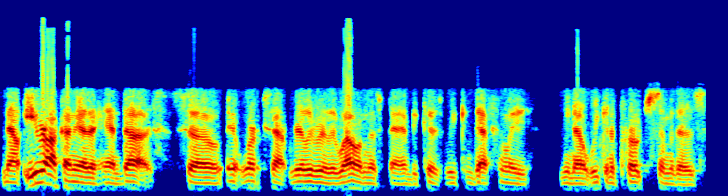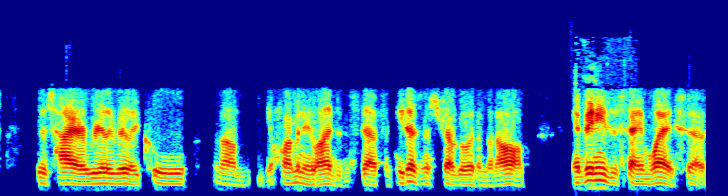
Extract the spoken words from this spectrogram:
Now, E-Rock, on the other hand, does. So it works out really, really well in this band because we can definitely, you know, we can approach some of those those higher, really, really cool um, harmony lines and stuff, and he doesn't struggle with them at all. And Vinnie's the same way. So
